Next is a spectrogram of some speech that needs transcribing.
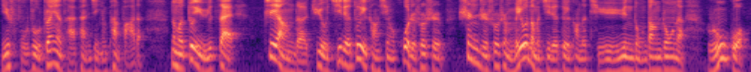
以辅助专业裁判进行判罚的。那么，对于在这样的具有激烈对抗性，或者说是甚至说是没有那么激烈对抗的体育运动当中呢，如果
